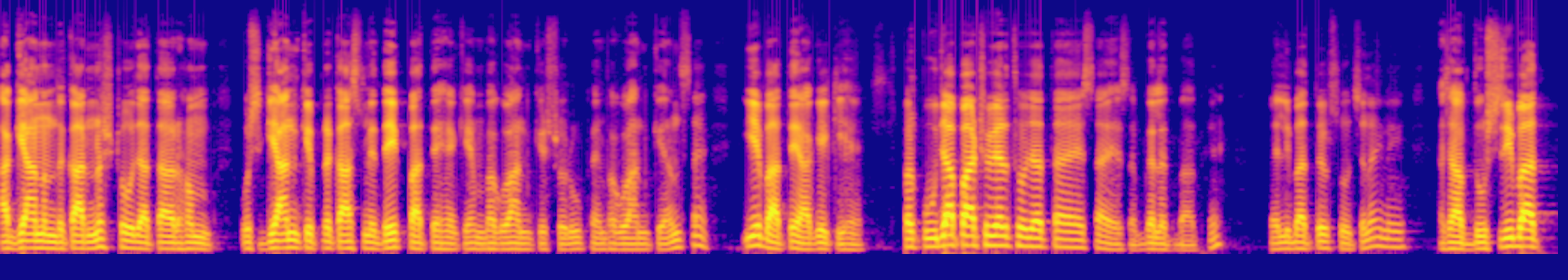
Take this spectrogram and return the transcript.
अज्ञान अंधकार नष्ट हो जाता है और हम उस ज्ञान के प्रकाश में देख पाते हैं कि हम भगवान के स्वरूप हैं, भगवान के अंश हैं। ये बातें आगे की हैं। पर पूजा पाठ व्यर्थ हो जाता है, ऐसा है सब गलत बात है। पहली बात तो सोचना ही नहीं। अच्छा अब दूसरी बात,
